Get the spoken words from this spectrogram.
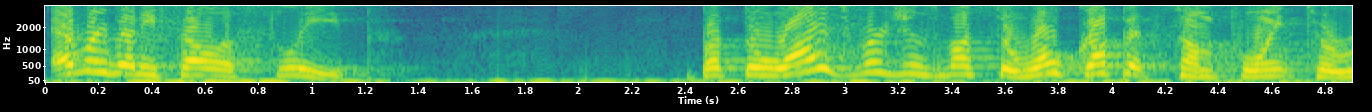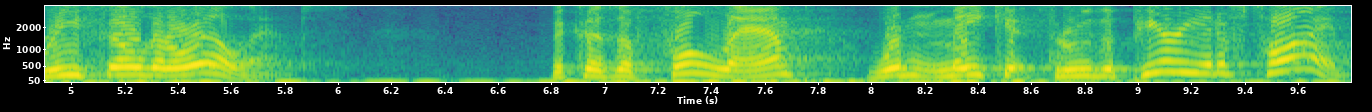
everybody fell asleep, but the wise virgins must have woke up at some point to refill their oil lamps because a full lamp wouldn't make it through the period of time.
